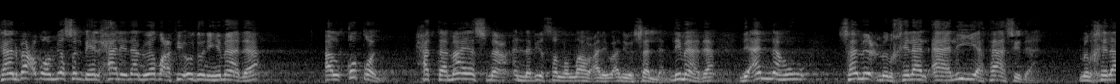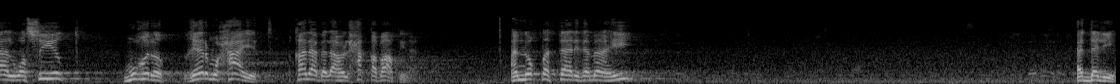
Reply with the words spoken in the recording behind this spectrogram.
كان بعضهم يصل به الحال إلى أنه يضع في أذنه ماذا؟ القطن حتى ما يسمع النبي صلى الله عليه وآله وسلم. لماذا؟ لأنه سمع من خلال آلية فاسدة من خلال وسيط مغرض غير محايد. قلب له الحق باطلا. النقطة الثالثة ما هي؟ الدليل.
